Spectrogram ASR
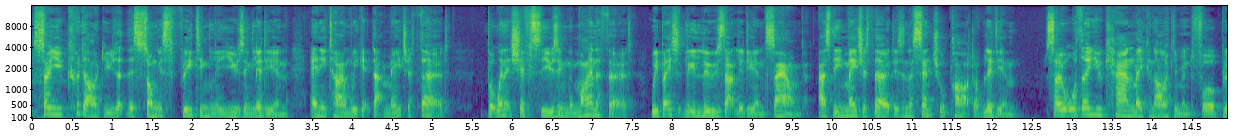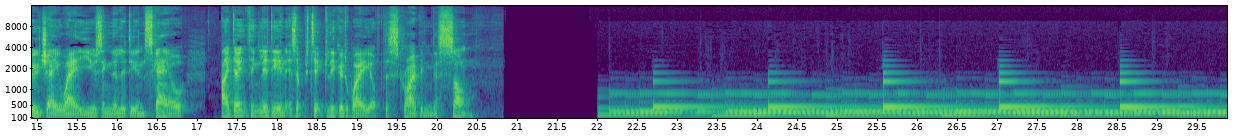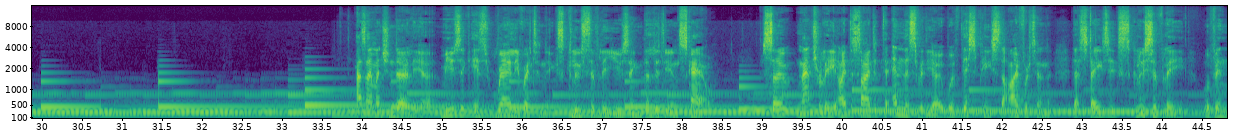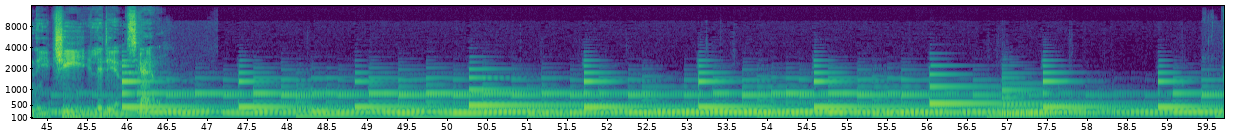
So you could argue that this song is fleetingly using Lydian anytime we get that major third, but when it shifts to using the minor third, we basically lose that Lydian sound, as the major third is an essential part of Lydian. So although you can make an argument for Blue Jay Way using the Lydian scale, I don't think Lydian is a particularly good way of describing this song. As I mentioned earlier, music is rarely written exclusively using the Lydian scale. So naturally, I decided to end this video with this piece that I've written that stays exclusively within the G Lydian scale.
